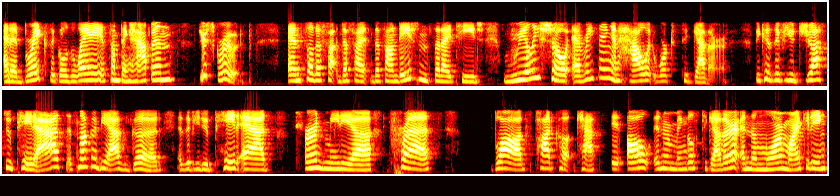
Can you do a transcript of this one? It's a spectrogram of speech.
and it breaks, it goes away, something happens, you're screwed. And so the the the foundations that I teach really show everything and how it works together. Because if you just do paid ads, it's not going to be as good as if you do paid ads, earned media, press, blogs, podcasts, it all intermingles together. And the more marketing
